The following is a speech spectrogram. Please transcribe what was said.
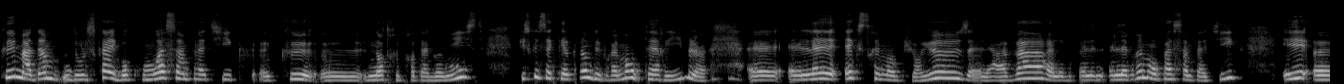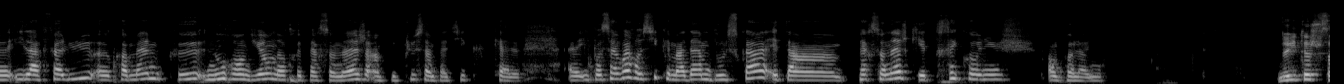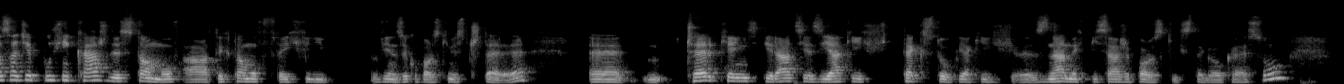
que Madame Dulska est beaucoup moins sympathique euh, que euh, notre protagoniste, puisque c'est quelqu'un de vraiment terrible. Euh, elle est extrêmement curieuse, elle est avare, elle est- elle est- elle n'est vraiment pas sympathique, et il a fallu quand même que nous rendions notre personnage un peu plus sympathique qu'elle. Il faut savoir aussi que Madame Dulska est un personnage qui est très connu Pologne. No i też w zasadzie później każdy z tomów, a tych tomów w tej chwili w języku polskim jest cztery, e, czerpie inspirację z jakichś tekstów, jakichś e, znanych pisarzy polskich z tego okresu.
